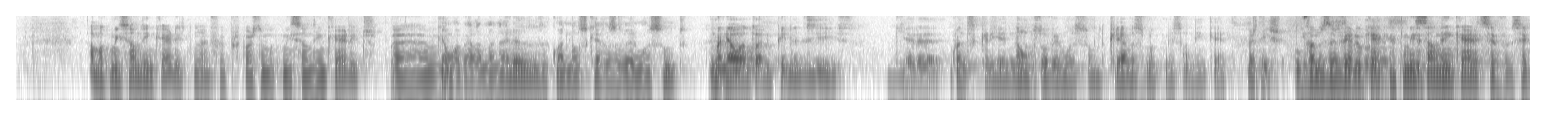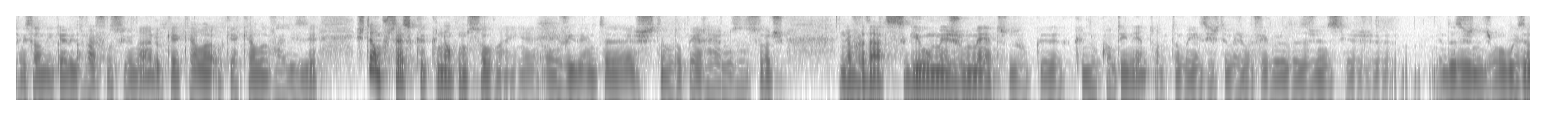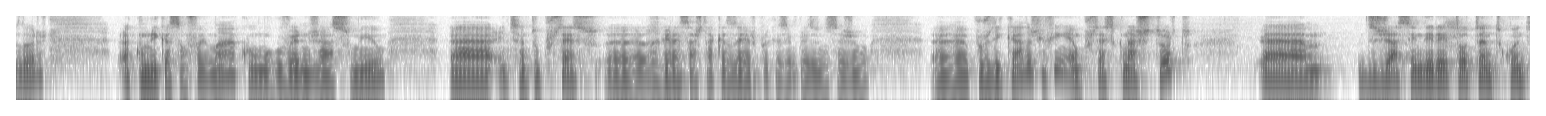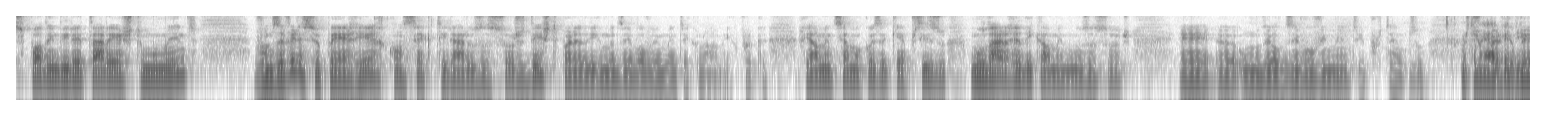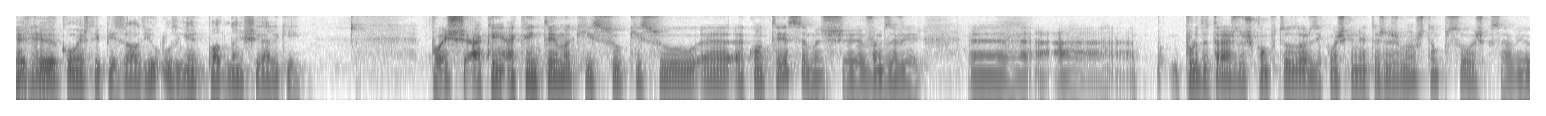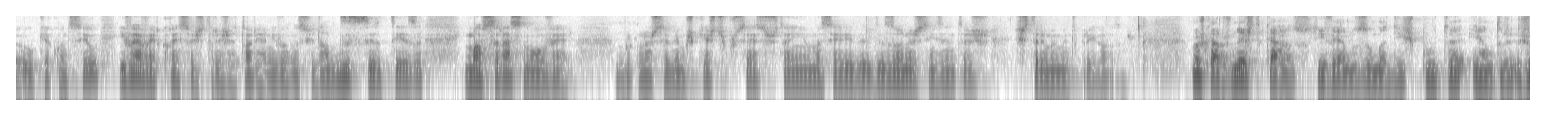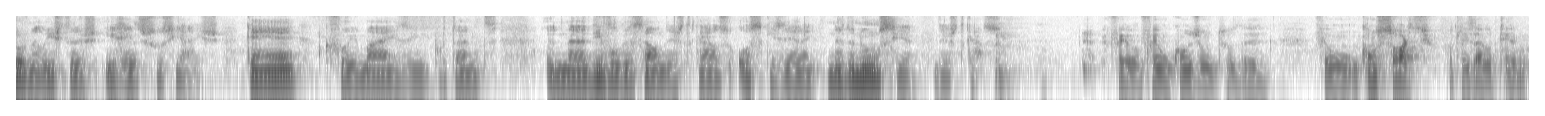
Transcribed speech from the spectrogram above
Há uma comissão de inquérito, não é? Foi proposta uma comissão de inquérito. Um... Que é uma bela maneira de quando não se quer resolver um assunto. Manuel António Pina dizia isso. Que era quando se queria não resolver um assunto, criava-se uma comissão de inquérito. Mas diz. Vamos a ver o que é que a comissão de inquérito, se a, comissão de inquérito vai funcionar, o que é que ela, o que é que ela vai dizer. Isto é um processo que, que não começou bem, é, é evidente. A gestão do PRR nos Açores na verdade, seguiu o mesmo método que, que, no continente, onde também existe a mesma figura das agências, eh, das agências mobilizadoras. A comunicação foi má, como o governo já assumiu. Uh, entretanto, o processo uh, regressa à estaca zero para que as empresas não sejam uh, prejudicadas. Enfim, é um processo que nasce torto, uh, já se endireitou tanto quanto se pode endireitar a este momento. Vamos a ver se o PRR consegue tirar os Açores deste paradigma de desenvolvimento económico, porque realmente se é uma coisa que é preciso mudar radicalmente nos Açores, é uh, o modelo de desenvolvimento e, portanto... Mas também há quem que diga PRR... que com este episódio o dinheiro pode nem chegar aqui. Pois, há quem, há quem tema que isso, que isso uh, aconteça, mas uh, vamos a ver. Há, por detrás dos computadores e com as canetas nas mãos estão pessoas que sabem o que aconteceu e vai haver correções de trajetória a nível nacional, de certeza. Mal será se não houver, porque nós sabemos que estes processos têm uma série de, de zonas cinzentas extremamente perigosas. Meus caros, neste caso tivemos uma disputa entre jornalistas e redes sociais. Quem é que foi mais importante na divulgação deste caso, ou, se quiserem, na denúncia deste caso? Foi, foi um conjunto de. Foi um consórcio, vou utilizar o termo,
